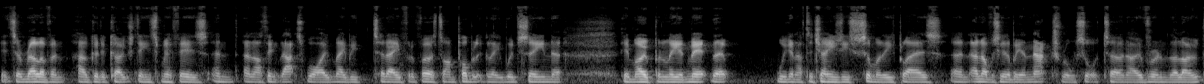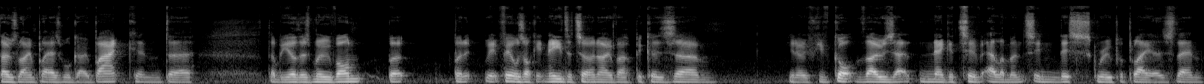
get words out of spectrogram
it's irrelevant how good a coach Dean Smith is, and and I think that's why maybe today for the first time publicly we've seen that him openly admit that we're going to have to change these some of these players, and, and obviously there'll be a natural sort of turnover, and low, those lone players will go back, and uh, there'll be others move on. But but it, it, feels like it needs a turnover because um, you know if you've got those negative elements in this group of players, then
